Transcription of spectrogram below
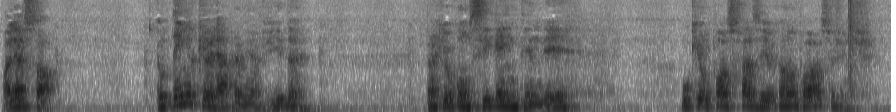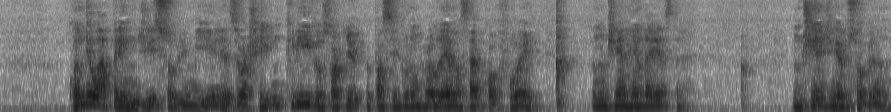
Olha só. Eu tenho que olhar para minha vida para que eu consiga entender o que eu posso fazer e o que eu não posso, gente. Quando eu aprendi sobre milhas, eu achei incrível, só que eu passei por um problema, sabe qual foi? eu não tinha renda extra. Não tinha dinheiro sobrando.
